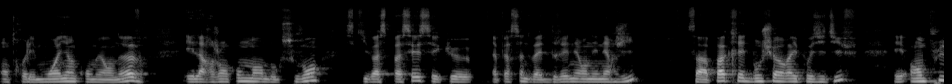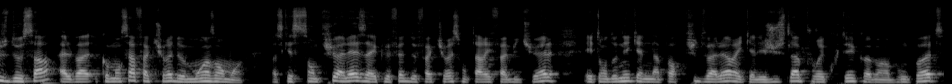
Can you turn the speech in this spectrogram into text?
entre les moyens qu'on met en œuvre et l'argent qu'on demande. Donc souvent, ce qui va se passer, c'est que la personne va être drainée en énergie, ça va pas créer de bouche à oreille positif, et en plus de ça, elle va commencer à facturer de moins en moins parce qu'elle se sent plus à l'aise avec le fait de facturer son tarif habituel, étant donné qu'elle n'apporte plus de valeur et qu'elle est juste là pour écouter comme un bon pote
